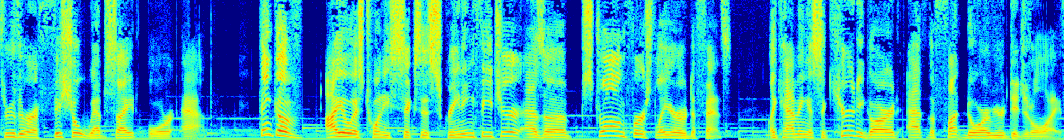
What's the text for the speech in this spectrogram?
through their official website or app. Think of iOS 26's screening feature as a strong first layer of defense, like having a security guard at the front door of your digital life.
